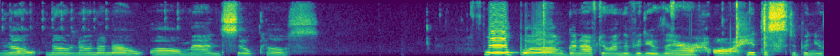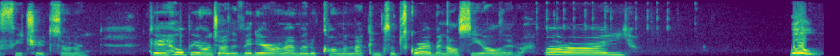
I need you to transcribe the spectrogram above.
No, no, no, no, no. Oh man, so close. Well, uh, I'm gonna have to end the video there. Oh, I hate this stupid new feature. It's so annoying. Okay, I hope you enjoyed the video. Remember to comment, like, and subscribe, and I'll see you all later. Bye. Whoa.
